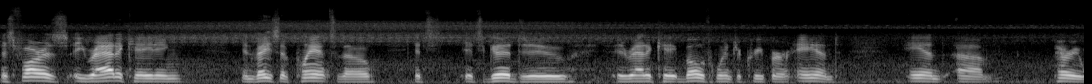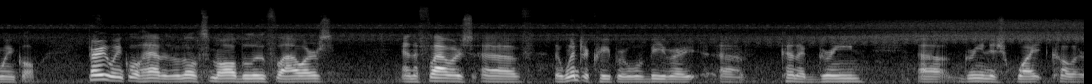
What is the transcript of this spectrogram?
As far as eradicating invasive plants though, it's, it's good to eradicate both winter creeper and, and um, periwinkle. Periwinkle will have the little small blue flowers and the flowers of the winter creeper will be very uh, kind of green, uh, greenish white color.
